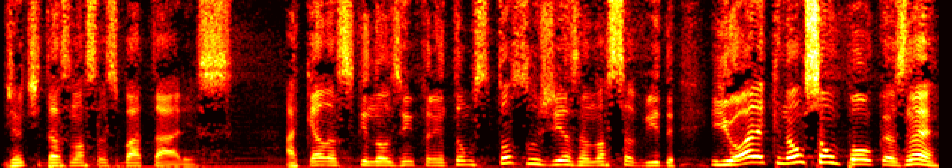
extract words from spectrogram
diante das nossas batalhas, aquelas que nós enfrentamos todos os dias na nossa vida, e olha que não são poucas, né?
